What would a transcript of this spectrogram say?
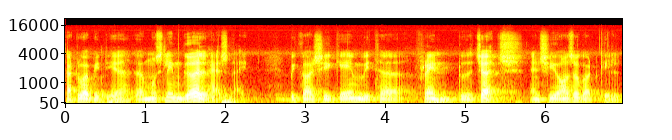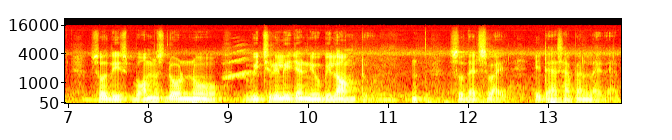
Katuwapitiya, a Muslim girl has died because she came with her friend to the church and she also got killed. So these bombs don't know which religion you belong to. so that's why it has happened like that.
